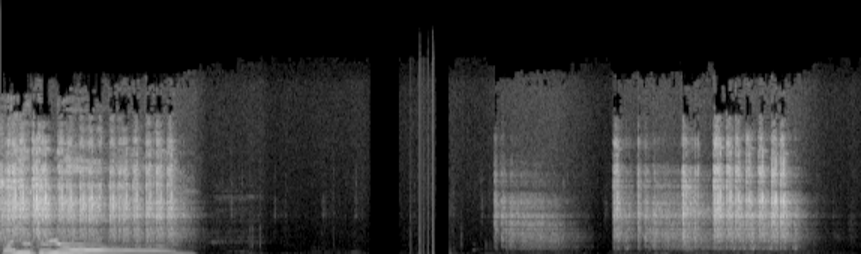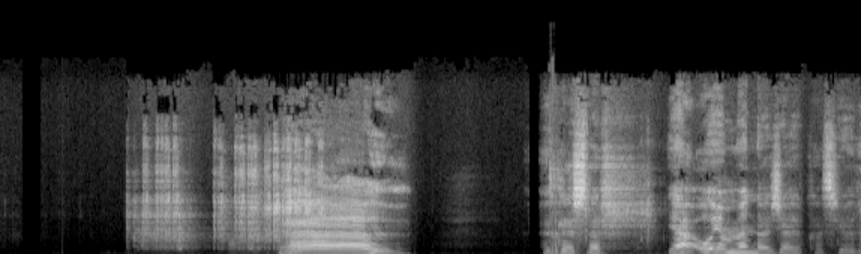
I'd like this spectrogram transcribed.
Hayırdır lan? Arkadaşlar ya oyun bende acayip kasıyor da.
